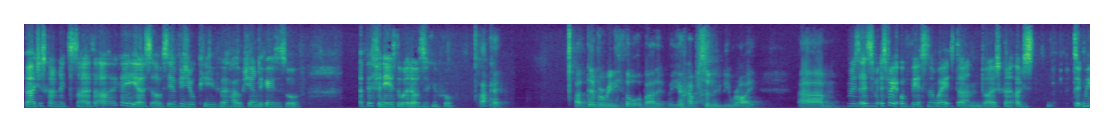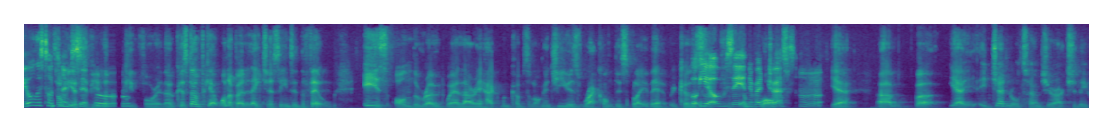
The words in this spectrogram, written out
but I just kind of noticed that. I thought, oh, okay, yeah, it's obviously a visual cue for how she undergoes a sort of epiphany is the word I was looking for. Okay. I'd never really thought about it, but you're absolutely right. Um, It's, it's, it's very obvious in the way it's done, but I just kind of I just took me all this time it's to obvious notice if it. Oh. you're looking for it, though, because don't forget, one of her later scenes in the film is on the road where Larry Hagman comes along, and she is rack on display there because. But yeah, obviously in a red plot. dress. Oh, Yeah. Um, but yeah, in general terms, you're actually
